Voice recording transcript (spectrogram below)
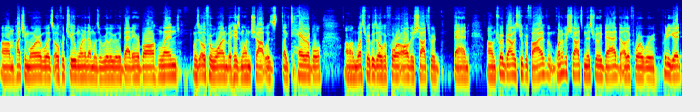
Um, Hachimura was 0 for 2. One of them was a really, really bad air ball. Len was 0 for 1, but his one shot was like terrible. Um, Westbrook was over four. All of his shots were bad. Um, Troy Brown was two for five. One of his shots missed really bad. The other four were pretty good.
